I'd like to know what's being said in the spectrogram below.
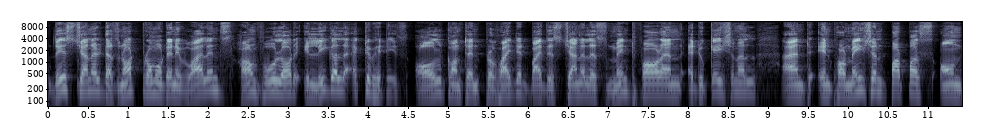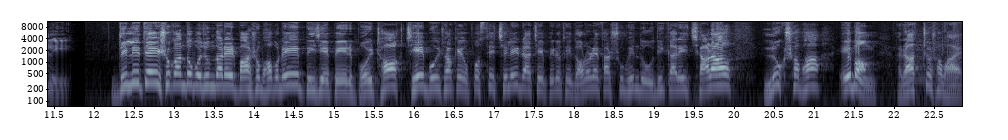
This channel does not promote any violence, harmful, or illegal activities. All content provided by this channel is meant for an educational and information purpose only. দিল্লিতে সুকান্ত মজুমদারের বাসভবনে বিজেপির বৈঠক যে বৈঠকে উপস্থিত ছিলেন রাজ্যের বিরোধী দলনেতা শুভেন্দু অধিকারী ছাড়াও লোকসভা এবং রাজ্যসভায়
